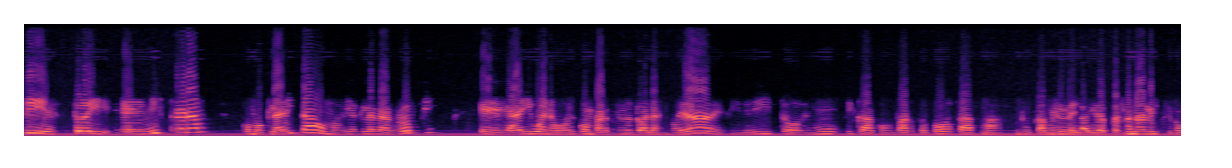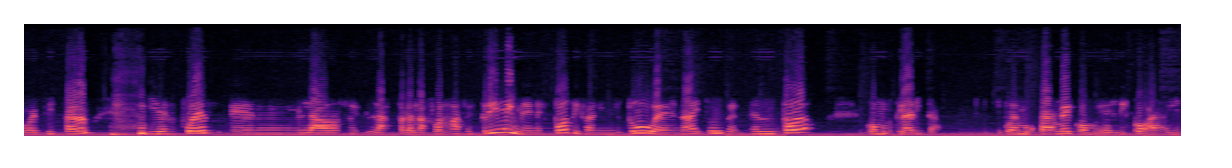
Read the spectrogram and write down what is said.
Sí, estoy en Instagram como Clarita o María Clara Rossi. Eh, ahí, bueno, voy compartiendo todas las novedades, videitos de música, comparto cosas más también de la vida personal, ¿viste? como es Instagram. Y después en las, plataformas de streaming, en Spotify, en YouTube, en iTunes, en, todas, como Clarita. Y pueden buscarme con el disco ahí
